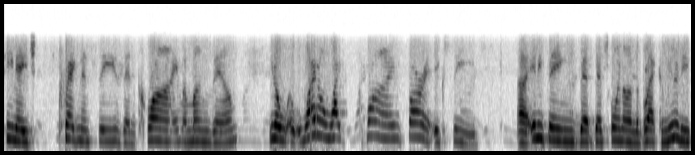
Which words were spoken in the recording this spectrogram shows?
teenage pregnancies and crime among them. You know, white on white crime far exceeds uh, anything that that's going on in the black community.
